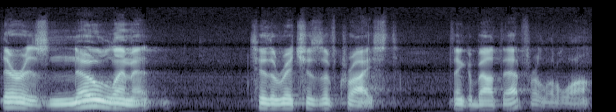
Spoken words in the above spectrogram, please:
there is no limit to the riches of Christ. Think about that for a little while.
